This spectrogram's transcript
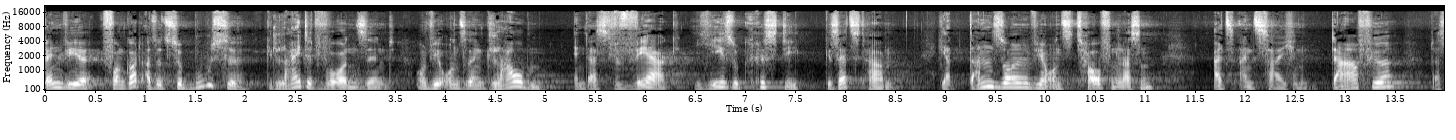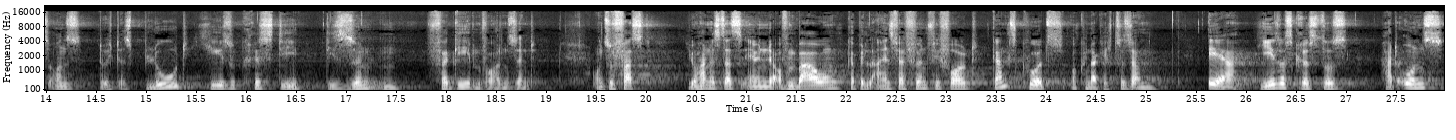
Wenn wir von Gott also zur Buße geleitet worden sind und wir unseren Glauben in das Werk Jesu Christi gesetzt haben, ja, dann sollen wir uns taufen lassen als ein Zeichen dafür, dass uns durch das Blut Jesu Christi die Sünden vergeben worden sind. Und so fasst Johannes das in der Offenbarung, Kapitel 1, Vers 5, wie folgt, ganz kurz und knackig zusammen. Er, Jesus Christus, hat uns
